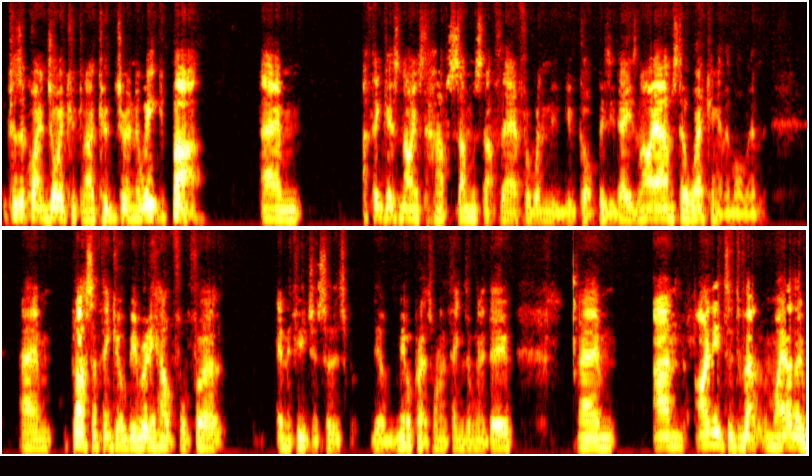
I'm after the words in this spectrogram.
because I quite enjoy cooking, I cook during the week, but um I think it's nice to have some stuff there for when you've got busy days. And I am still working at the moment. Um, plus, I think it would be really helpful for in the future. So, this, you know, meal prep is one of the things I'm going to do. Um, and I need to develop my other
